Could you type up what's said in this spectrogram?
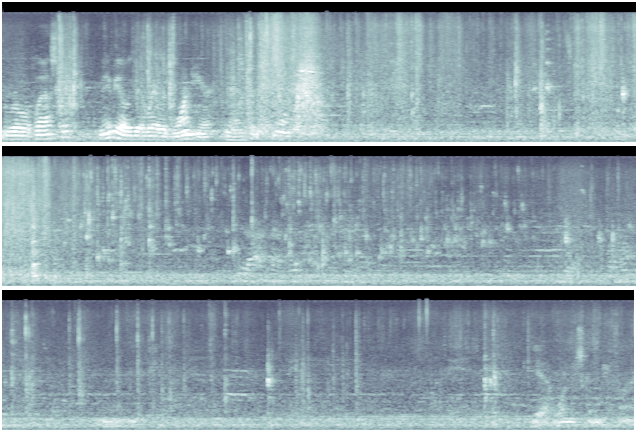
roll of plastic. Maybe I'll get away with one here. Yeah. It's pretty small. Yeah, one is gonna be fine.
